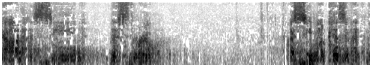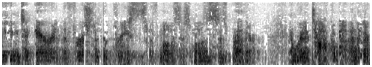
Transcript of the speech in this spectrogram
God has seen this through. I see Melchizedek leading to Aaron, the first of the priests with Moses, Moses' brother. And we're going to talk about another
